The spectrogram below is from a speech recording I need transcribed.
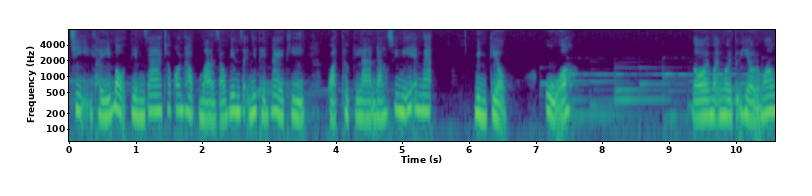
Chị thấy bỏ tiền ra cho con học mà giáo viên dạy như thế này thì quả thực là đáng suy nghĩ em ạ. Mình kiểu ủa? Rồi mọi người tự hiểu đúng không?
